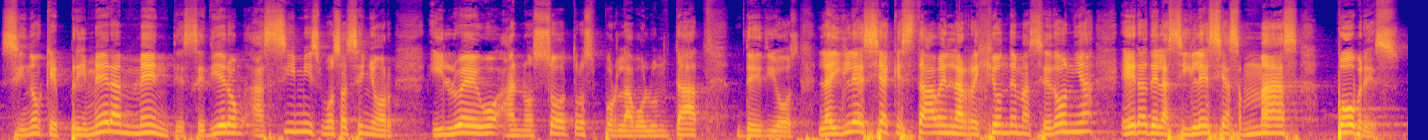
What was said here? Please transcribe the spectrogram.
sino que primeramente se dieron a sí mismos al Señor y luego a nosotros por la voluntad de Dios. La iglesia que estaba en la región de Macedonia era de las iglesias más pobres.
